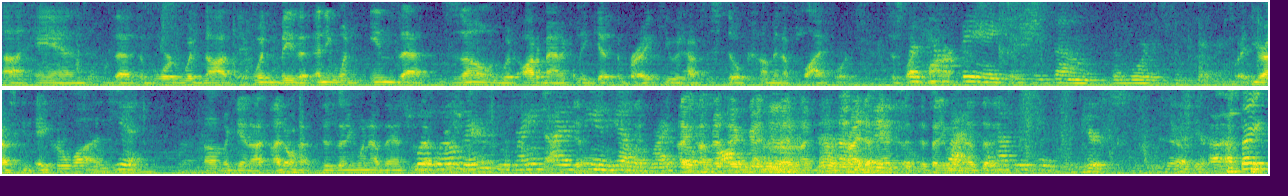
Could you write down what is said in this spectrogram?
Uh, and that the board would not, it wouldn't be that anyone in that zone would automatically get the break. You would have to still come and apply for it, just But like how Monarch. big is the zone the board is considering? So you're asking acre wise? Yes. Um, again, I, I don't have, does anyone have the answer to Well, that well, question? there's La Grange ISD in yellow, right? I, I'm not, I'm gonna do that, I'm trying to answer if anyone has that answer. Here. I, I think,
